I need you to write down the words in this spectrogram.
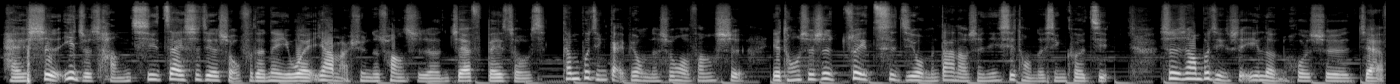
还是一直长期在世界首富的那一位亚马逊的创始人 Jeff Bezos，他们不仅改变我们的生活方式，也同时是最刺激我们大脑神经系统的新科技。事实上，不仅是 Elon 或是 Jeff。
